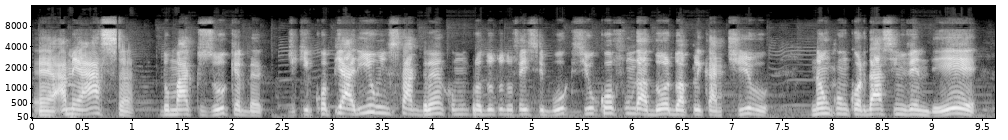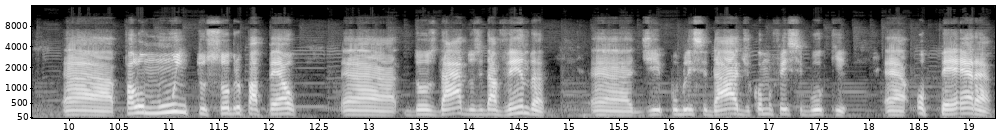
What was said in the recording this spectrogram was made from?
é, ameaça do Mark Zuckerberg de que copiaria o Instagram como um produto do Facebook se o cofundador do aplicativo não concordasse em vender. Uh, falou muito sobre o papel uh, dos dados e da venda uh, de publicidade, como o Facebook opera,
